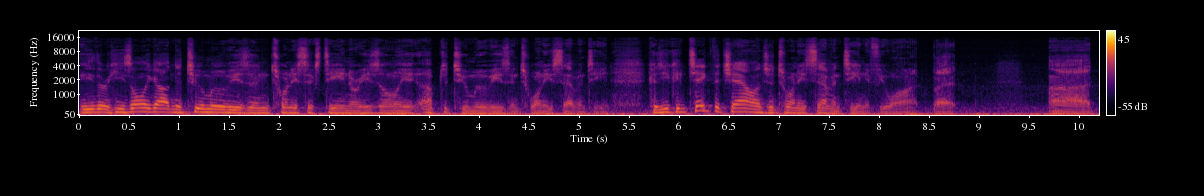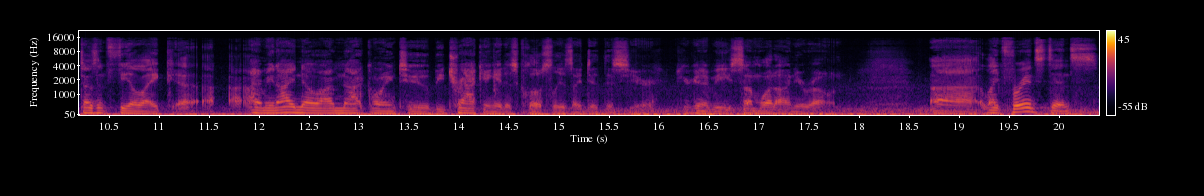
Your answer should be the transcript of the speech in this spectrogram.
either he's only gotten to two movies in 2016 or he's only up to two movies in 2017 because you can take the challenge in 2017 if you want but uh, it doesn't feel like uh, i mean i know i'm not going to be tracking it as closely as i did this year. You're going to be somewhat on your own. Uh, like for instance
